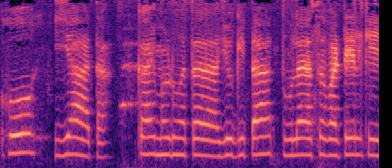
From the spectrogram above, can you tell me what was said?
हो या आता. काय म्हणू आता योगिता तुला असं वाटेल की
